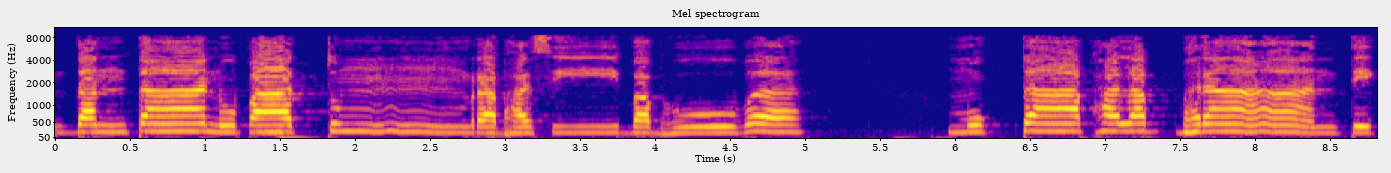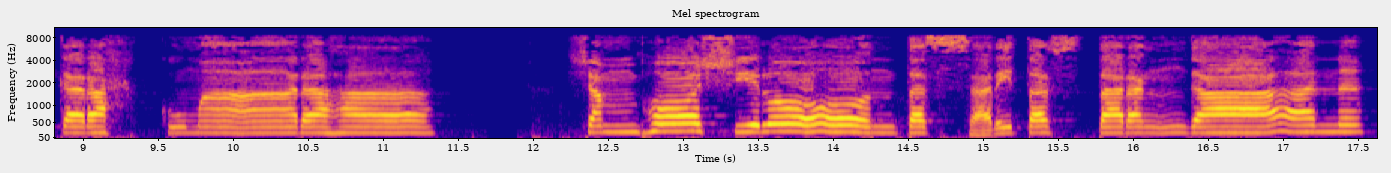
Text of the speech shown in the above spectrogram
दन्तानुपात्तुम् रभसी बभूव मुक्ताफलभ्रान्तिकरः कुमारः। शम्भोः शिरोऽन्तः सरितस्तरङ्गान्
